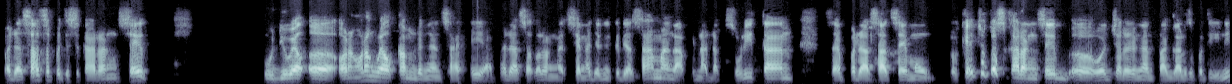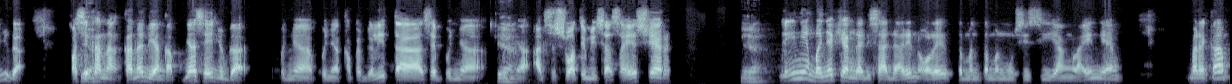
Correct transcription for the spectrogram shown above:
Pada saat seperti sekarang, saya well, uh, orang-orang welcome dengan saya pada saat orang saya ngajakin kerjasama nggak pernah ada kesulitan saya pada saat saya mau oke okay, contoh sekarang saya uh, wawancara dengan tagar seperti ini juga pasti yeah. karena karena dianggapnya saya juga punya punya kapabilitas saya punya yeah. punya ada sesuatu yang bisa saya share yeah. nah, ini yang banyak yang nggak disadarin oleh teman-teman musisi yang lain yang mereka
